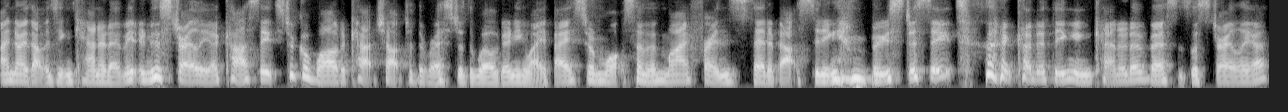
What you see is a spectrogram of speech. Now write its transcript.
I know that was in Canada, but in Australia, car seats took a while to catch up to the rest of the world anyway. Based on what some of my friends said about sitting in booster seats, that kind of thing in Canada versus Australia.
